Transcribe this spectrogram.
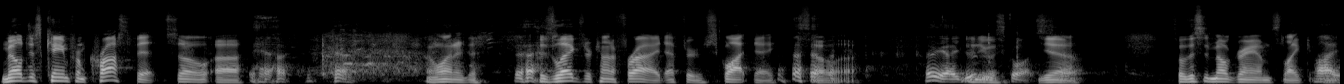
Mel just came from CrossFit, so uh, Yeah. I wanted to. His legs are kind of fried after squat day, so uh, Hey, I do Anyway, do squats. yeah. so this is Mel Graham's. Like I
